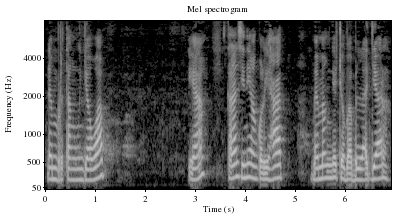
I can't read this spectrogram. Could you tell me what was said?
dan bertanggung jawab, ya. Karena sini yang aku lihat, memang dia coba belajar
